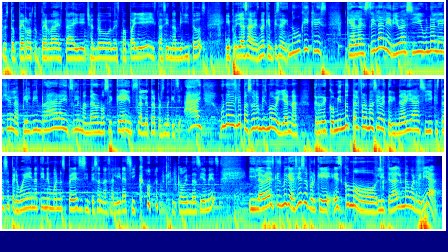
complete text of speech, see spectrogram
pues tu perro, tu perra está ahí echando despapalle y está haciendo amiguitos y pues ya sabes, ¿no? Que empieza de, no, ¿qué crees? Que a la Estela le dio así una alergia en la piel bien rara y entonces le mandaron no sé qué y entonces sale otra persona que dice, ay, una vez le pasó lo mismo a Avellana, te recomiendo tal farmacia veterinaria así que está súper buena, tienen buenos precios y empiezan a salir así con recomendaciones y la verdad es que es muy gracioso porque es como literal una guardería.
